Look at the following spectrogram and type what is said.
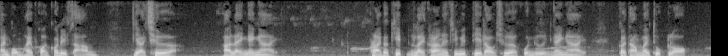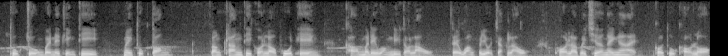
งั้นผมให้พรข้อที่สามอย่าเชื่ออะไรง่าย ๆ พรานก็คิดหลายครั้งในชีวิตที่เราเชื่อคนอื่นง่าย ๆ ก็ทำให้ถูกหลอกถูกจูงไปในสิ่งที่ไม่ถูกต้อง บางครั้งที่คนเราพูดเอง เขาไม่ได้หวังดีต่อเรา แต่หวังประโยชน์จากเรา พอเราไปเชื่อง่าย ๆ ก็ถูกเขาหลอก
